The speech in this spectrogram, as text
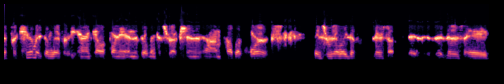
the procurement delivery here in California in the building construction, um, public works is really the there's a there's a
